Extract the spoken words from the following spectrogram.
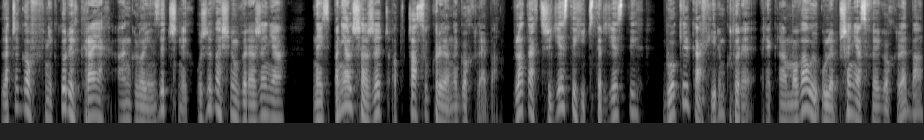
dlaczego w niektórych krajach anglojęzycznych używa się wyrażenia najwspanialsza rzecz od czasu krojonego chleba. W latach 30. i 40. było kilka firm, które reklamowały ulepszenia swojego chleba,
